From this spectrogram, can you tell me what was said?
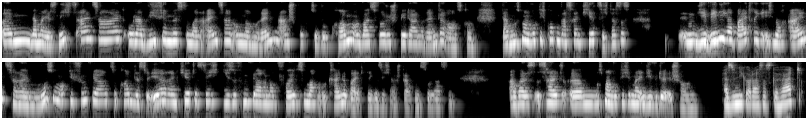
wenn man jetzt nichts einzahlt? Oder wie viel müsste man einzahlen, um noch einen Rentenanspruch zu bekommen? Und was würde später an Rente rauskommen? Da muss man wirklich gucken, was rentiert sich. Das ist, je weniger Beiträge ich noch einzahlen muss, um auf die fünf Jahre zu kommen, desto eher rentiert es sich, diese fünf Jahre noch voll zu machen und keine Beiträge sich erstatten zu lassen. Aber das ist halt, ähm, muss man wirklich immer individuell schauen. Also Nico, du hast es gehört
